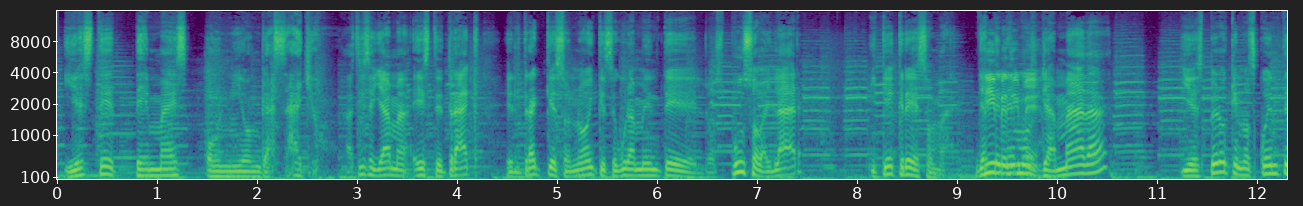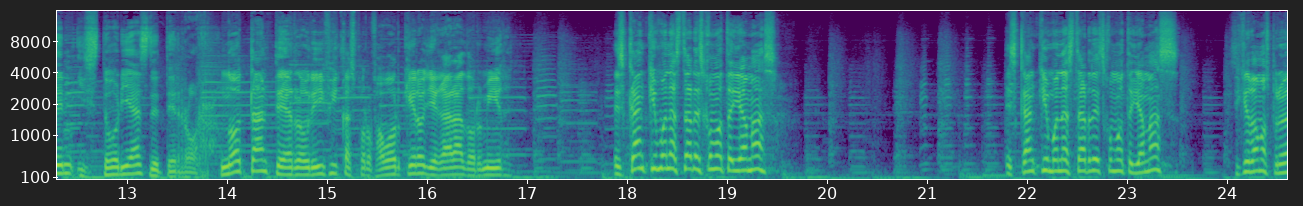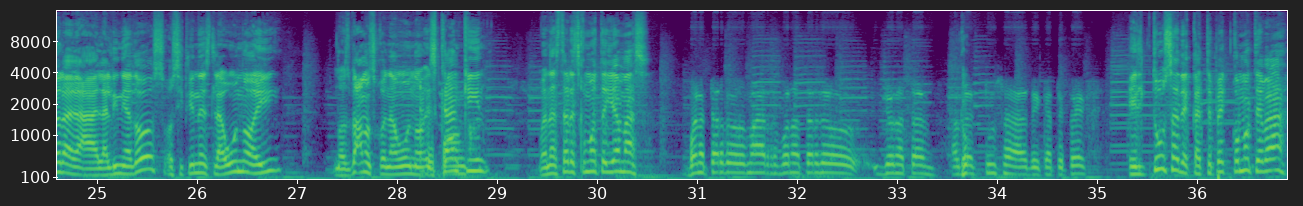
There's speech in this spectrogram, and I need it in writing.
Y este tema es Onion Gasayo. Así se llama este track, el track que sonó y que seguramente los puso a bailar. ¿Y qué crees, Omar? Ya Dime, tenemos dime. llamada y espero que nos cuenten historias de terror. No tan terroríficas, por favor. Quiero llegar a dormir. Skanky, buenas tardes. ¿Cómo te llamas? Skanky, buenas tardes. ¿Cómo te llamas? Si quieres, vamos primero a la, a la línea 2. O si tienes la 1 ahí, nos vamos con la 1. Me Skanky, buenas tardes. ¿Cómo te llamas? Buenas tardes, Omar. Buenas tardes, Jonathan. Habla el Tusa de Catepec. El Tusa de Catepec, ¿cómo te va?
